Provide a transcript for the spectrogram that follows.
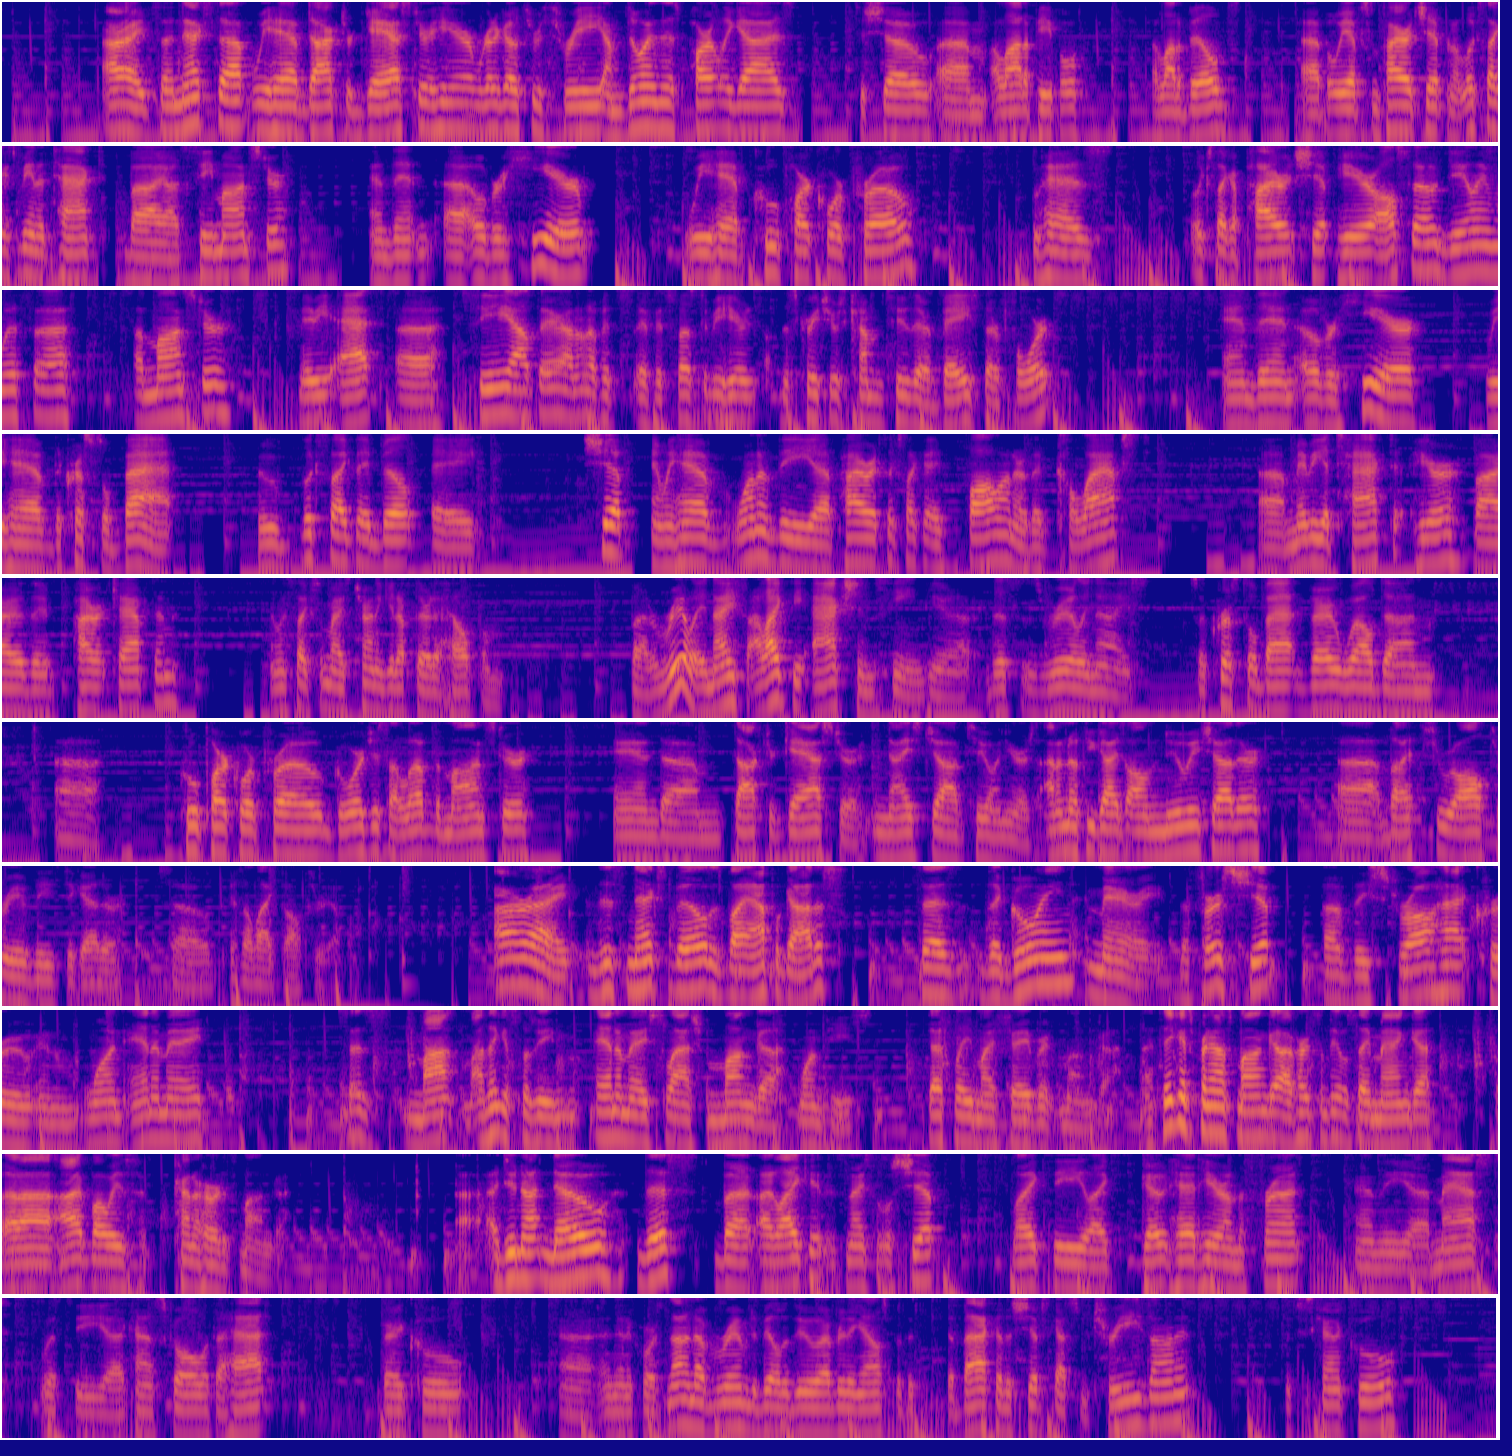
All right, so next up we have Dr. Gaster here. We're gonna go through three. I'm doing this partly, guys, to show um, a lot of people, a lot of builds. Uh, but we have some pirate ship, and it looks like it's being attacked by a sea monster. And then uh, over here, we have Cool Parkour Pro, who has looks like a pirate ship here, also dealing with uh, a monster, maybe at uh, sea out there. I don't know if it's if it's supposed to be here. This creature's come to their base, their fort, and then over here we have the Crystal Bat, who looks like they built a ship, and we have one of the uh, pirates looks like they've fallen or they've collapsed uh, maybe attacked here by the pirate captain. It looks like somebody's trying to get up there to help them. But really nice. I like the action scene here. This is really nice. So Crystal Bat, very well done. Uh, cool Parkour Pro, gorgeous. I love the monster. And um, Dr. Gaster, nice job too on yours. I don't know if you guys all knew each other, uh, but I threw all three of these together. So because I liked all three of them. All right, this next build is by Apple Goddess. It says the Going Merry, the first ship of the Straw Hat crew in one anime. It says I think it's supposed to be anime slash manga One Piece. Definitely my favorite manga. I think it's pronounced manga. I've heard some people say manga, but uh, I've always kind of heard it's manga. Uh, I do not know this, but I like it. It's a nice little ship. Like the like goat head here on the front and the uh, mast with the uh, kind of skull with the hat. Very cool. Uh, and then, of course, not enough room to be able to do everything else, but the, the back of the ship's got some trees on it, which is kind of cool.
